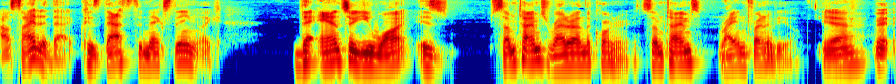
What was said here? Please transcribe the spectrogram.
outside of that? Because that's the next thing. Like the answer you want is sometimes right around the corner. It's sometimes right in front of you. Yeah, But-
